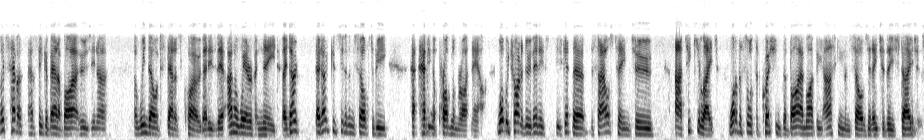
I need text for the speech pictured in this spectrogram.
let's have a, have a think about a buyer who's in a, a window of status quo. That is, they're unaware of a need. They don't, they don't consider themselves to be ha- having a problem right now. What we try to do then is, is get the, the sales team to articulate what are the sorts of questions the buyer might be asking themselves at each of these stages.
